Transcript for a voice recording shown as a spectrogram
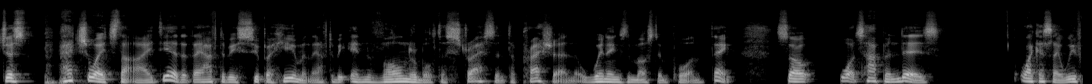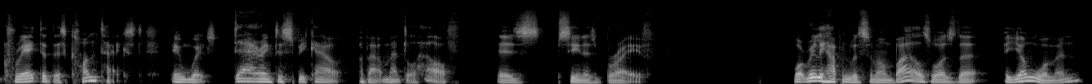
just perpetuates that idea that they have to be superhuman, they have to be invulnerable to stress and to pressure, and that winning's the most important thing. So, what's happened is, like I say, we've created this context in which daring to speak out about mental health is seen as brave. What really happened with Simone Biles was that a young woman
